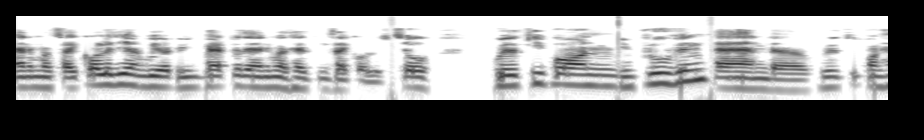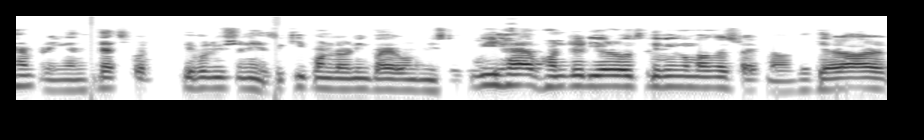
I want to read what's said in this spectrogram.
animal psychology, and we are doing bad to the animal health and psychology. So we'll keep on improving and uh, we'll keep on hampering and that's what evolution is. We keep on learning by our own mistakes. We have 100 year olds living among us right now. There are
